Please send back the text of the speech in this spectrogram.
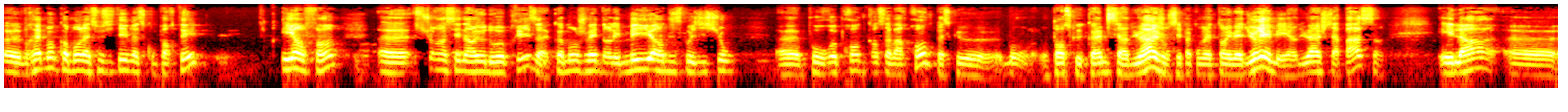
vraiment comment la société va se comporter. Et enfin, sur un scénario de reprise, comment je vais être dans les meilleures dispositions euh, pour reprendre quand ça va reprendre, parce que bon, on pense que quand même c'est un nuage, on ne sait pas combien de temps il va durer, mais un nuage ça passe. Et là, euh,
